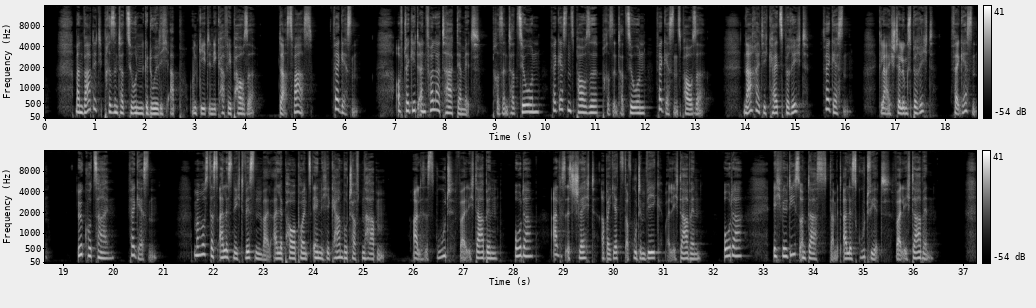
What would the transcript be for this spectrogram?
Man wartet die Präsentationen geduldig ab und geht in die Kaffeepause. Das war's. Vergessen. Oft vergeht ein voller Tag damit. Präsentation, Vergessenspause, Präsentation, Vergessenspause. Nachhaltigkeitsbericht, vergessen. Gleichstellungsbericht, vergessen. Ökozahlen, vergessen. Man muss das alles nicht wissen, weil alle PowerPoints ähnliche Kernbotschaften haben. Alles ist gut, weil ich da bin. Oder alles ist schlecht, aber jetzt auf gutem Weg, weil ich da bin. Oder ich will dies und das, damit alles gut wird, weil ich da bin.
